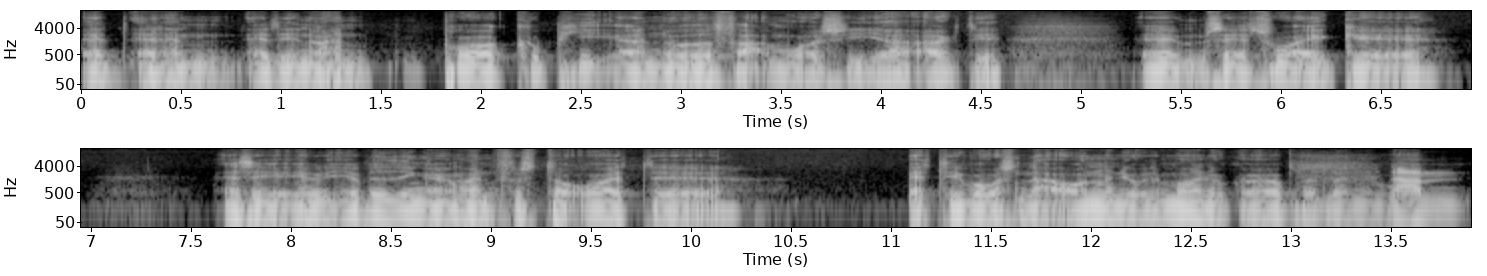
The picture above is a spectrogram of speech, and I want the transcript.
at, at, han, at det er, når han prøver at kopiere noget, farmor siger, agtigt. Øhm, så jeg tror ikke, øh, altså, jeg, jeg ved ikke engang, om han forstår, at, øh, at det er vores navn, men jo, det må han jo gøre på et eller andet niveau. Nej, men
